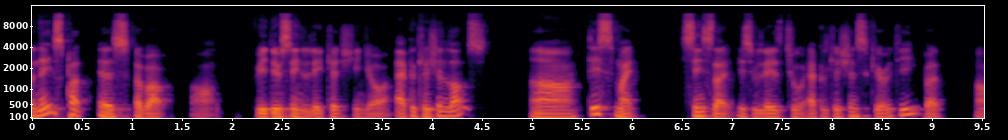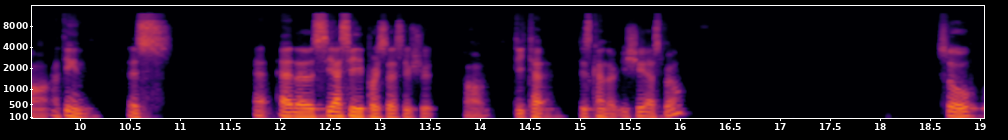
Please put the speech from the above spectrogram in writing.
The next part is about uh, reducing leakage in your application logs. Uh, this might seems like it's related to application security, but uh, I think it's at, at a CI/CD process, you should uh, detect this kind of issue as well. So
